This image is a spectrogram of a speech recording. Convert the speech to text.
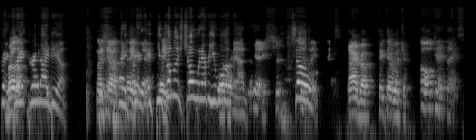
Great, great, great idea. Nice job. Hey, Hey, great. if you hey. come on the show whenever you want, man. Okay, sure. So All right, bro. Take that with you. Oh, okay, thanks.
